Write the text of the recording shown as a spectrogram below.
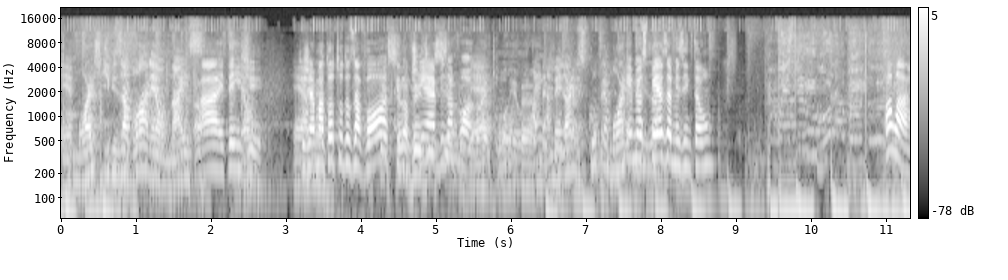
É morte de bisavó, né? O mais. Ah, entendi. É, Você já amor. matou todos os avós, que não tinha bisavó ano. agora É, que morreu. é. A, melhor desculpa é morte E meus bisavó. pêsames, então. Olha lá.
